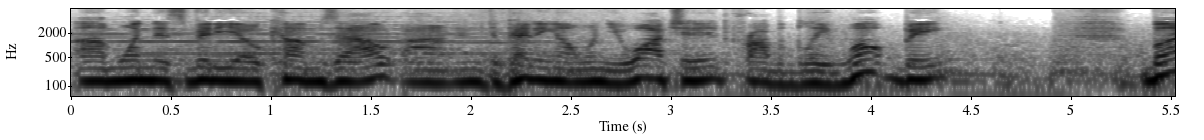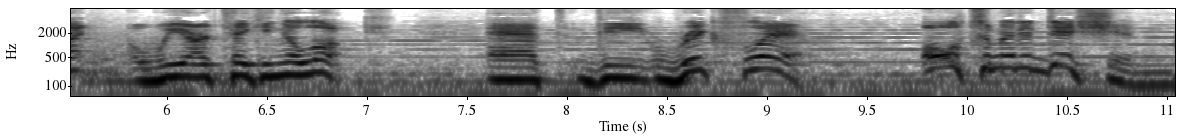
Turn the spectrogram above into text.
um, when this video comes out, and depending on when you watch it, it probably won't be. But we are taking a look at the Ric Flair Ultimate Edition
